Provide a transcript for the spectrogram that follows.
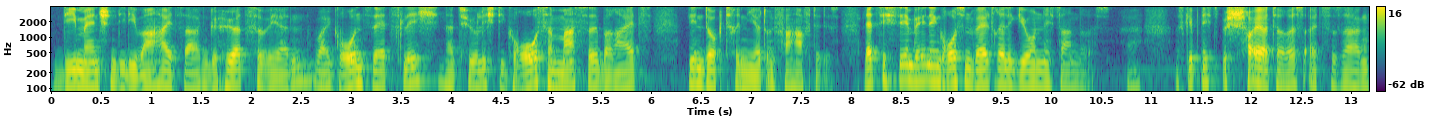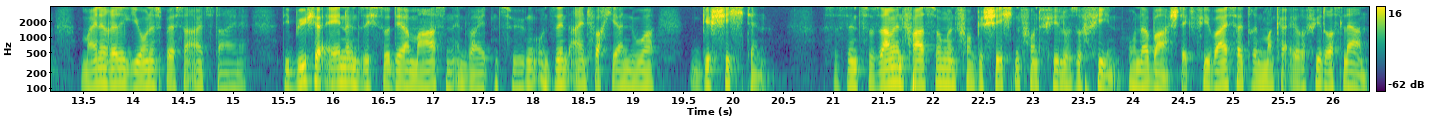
die Menschen, die die Wahrheit sagen, gehört zu werden, weil grundsätzlich natürlich die große Masse bereits indoktriniert und verhaftet ist. Letztlich sehen wir in den großen Weltreligionen nichts anderes. Es gibt nichts Bescheuerteres, als zu sagen, meine Religion ist besser als deine. Die Bücher ähneln sich so dermaßen in weiten Zügen und sind einfach ja nur Geschichten. Es sind Zusammenfassungen von Geschichten von Philosophien. Wunderbar, steckt viel Weisheit drin, man kann irre viel daraus lernen.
